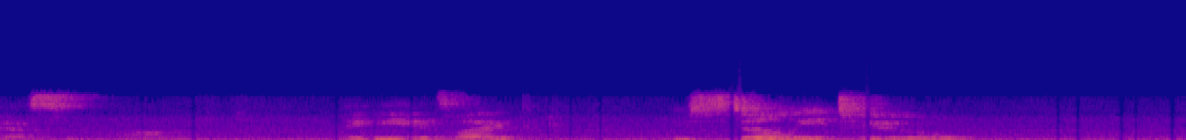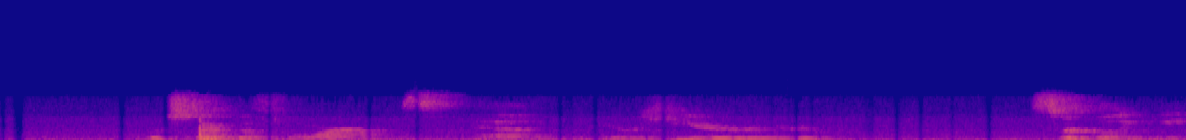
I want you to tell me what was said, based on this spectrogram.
guess. Um, maybe it's like you still need to respect the forms and you're here, circling me,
